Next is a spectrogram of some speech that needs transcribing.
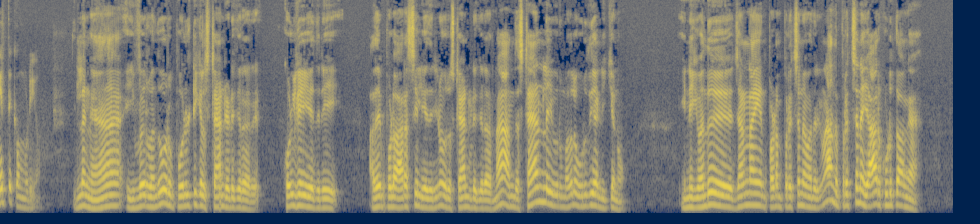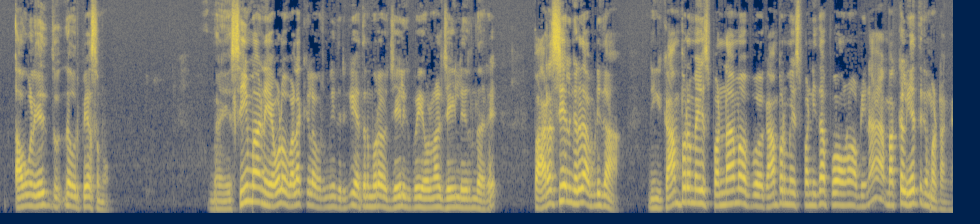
ஏத்துக்க முடியும்? இல்லைங்க இவர் வந்து ஒரு பொலிட்டிக்கல் ஸ்டாண்ட் எடுக்கிறாரு. கொள்கை எதிரி அதே போல் அரசியல் எதிரின்னு ஒரு ஸ்டாண்ட் எடுக்கிறாருன்னா அந்த ஸ்டாண்டில் இவர் முதல்ல உறுதியாக நிற்கணும் இன்றைக்கி வந்து ஜனநாயகன் படம் பிரச்சனை வந்திருக்குன்னா அந்த பிரச்சனை யார் கொடுத்தாங்க? அவங்கள எதிர்த்து வந்து அவர் பேசணும். சீமான் எவ்வளோ வழக்கில் அவர் மீது இருக்குது எத்தனை முறை அவர் ஜெயிலுக்கு போய் எவ்வளோ நாள் ஜெயிலில் இருந்தார்? இப்போ அரசியலுங்கிறது அப்படி தான் நீங்கள் காம்ப்ரமைஸ் பண்ணாமல் இப்போ காம்ப்ரமைஸ் பண்ணி தான் போகணும் அப்படின்னா மக்கள் ஏற்றுக்க மாட்டாங்க.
